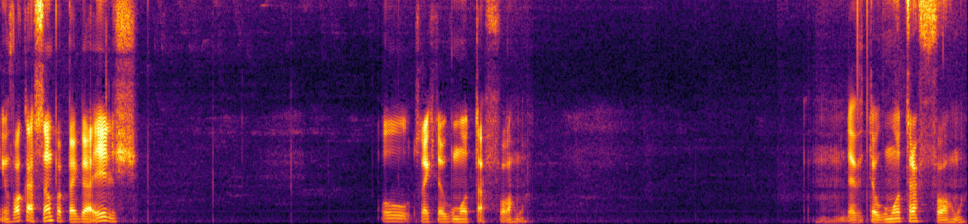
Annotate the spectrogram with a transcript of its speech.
invocação para pegar eles? Ou será que tem alguma outra forma? Deve ter alguma outra forma.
